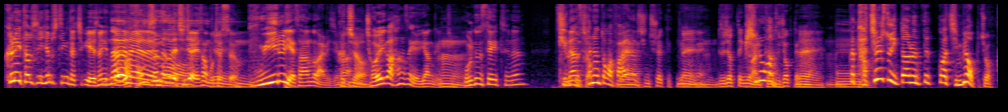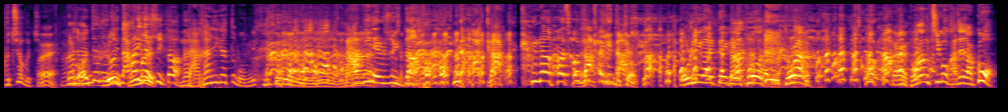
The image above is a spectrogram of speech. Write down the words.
클레이 탐슨이 햄스트링 다치고 예상했다고. 네, 네, 네. 톰슨은 근데 뭐. 진짜 예상 못했어요. 음. 부위를 예상한 건 아니지만 그쵸. 저희가 항상 얘기한 게 있죠. 음. 골든 스테이트는 지난 누적. 4년 동안 파이널에 네. 진출했기 네, 때문에 누적된 게 피로가. 누적된 네. 거예요. 그러니까 다칠 수 있다는 뜻과 진배 없죠. 그쵸 그쵸. 네. 그럼 하지만 언제든지 나가리 될 수 있다. 나가리가 또 뭡니까 해설위원이. 아. 나가리 될 수 있다. 그나마 선택하게 나. 볼링할 때 그 옆으로 도랑. 네, 도랑 치고 가재 잡고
